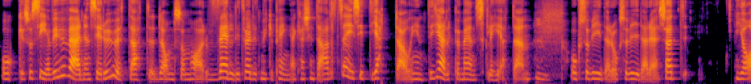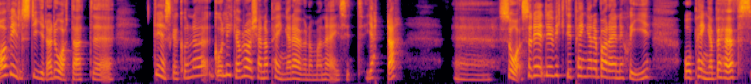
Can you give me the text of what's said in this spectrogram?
Och så ser vi hur världen ser ut, att de som har väldigt, väldigt mycket pengar kanske inte alls är i sitt hjärta och inte hjälper mänskligheten. Mm. Och så vidare och så vidare. Så att jag vill styra det åt att eh, det ska kunna gå lika bra att tjäna pengar även om man är i sitt hjärta. Eh, så så det, det, är viktigt, pengar är bara energi och pengar behövs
